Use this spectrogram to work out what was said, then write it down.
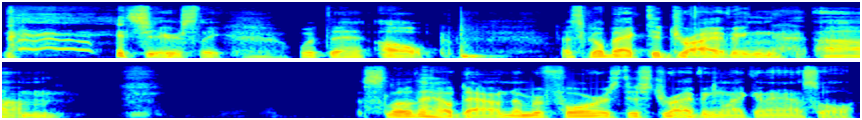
Seriously, what the oh, let's go back to driving. Um slow the hell down. Number four is just driving like an asshole.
